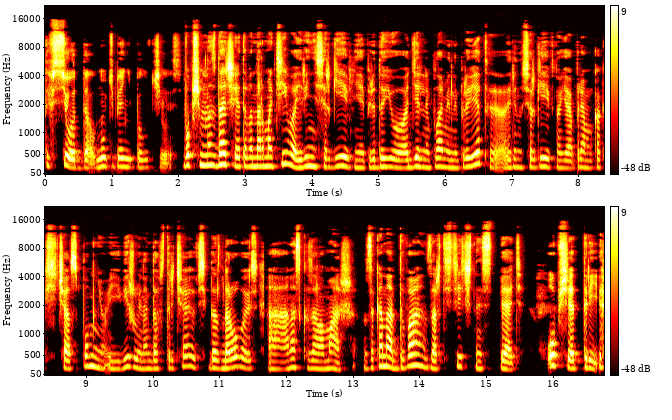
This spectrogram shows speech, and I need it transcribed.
ты все отдал, но у тебя не получилось. В общем, на сдаче этого норматива Ирине Сергеевне я передаю отдельный пламенный привет. Ирину Сергеевну я прямо как сейчас помню и вижу, иногда встречаю, всегда здороваюсь. А она сказала, Маш, за канат 2, за артистичность 5 общая три.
